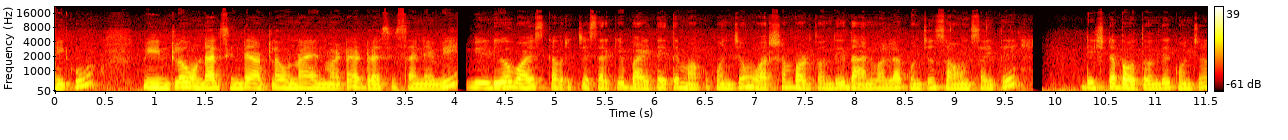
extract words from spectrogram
మీకు మీ ఇంట్లో ఉండాల్సిందే అట్లా ఉన్నాయన్నమాట డ్రెస్సెస్ అనేవి. వీడియో వాయిస్ కవర్ ఇచ్చేసరికి బయట అయితే మాకు కొంచెం వర్షం పడుతుంది. దానివల్ల కొంచెం సౌండ్స్ అయితే డిస్టర్బ్ అవుతుంది. కొంచెం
